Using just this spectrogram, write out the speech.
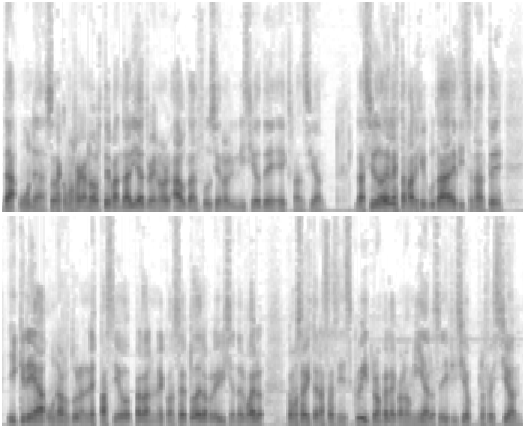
da una. Zonas como Raga Norte, Bandaria, Draenor, Outland funcionan al inicio de expansión. La ciudadela está mal ejecutada, es disonante y crea una rotura en el espacio, perdón, en el concepto de la prohibición del vuelo. Como se ha visto en Assassin's Creed, rompe la economía, los edificios profesión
